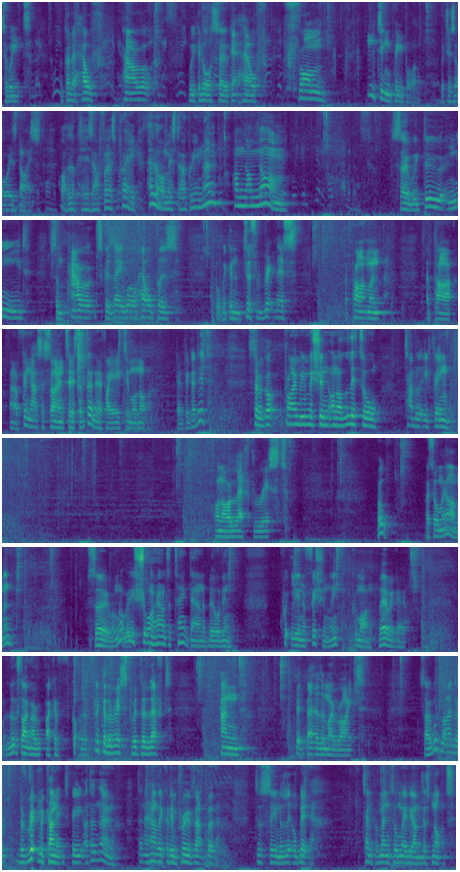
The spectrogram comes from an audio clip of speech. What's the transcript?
to eat. We've got a health power up. We could also get health from eating people, which is always nice. Oh, look, here's our first prey. Hello, Mr. Green Man. Om nom nom. So we do need some power-ups because they will help us. But we can just rip this apartment apart. And I think that's a scientist. I don't know if I ate him or not. I don't think I did. So we've got primary mission on a little tablety thing on our left wrist. Oh I saw my arm then so I'm not really sure how to take down a building quickly and efficiently. Come on, there we go. It looks like my like I've got the flick of the wrist with the left hand a bit better than my right. So I would like the, the rip mechanic to be, I don't know, don't know how they could improve that, but does seem a little bit temperamental. Maybe I'm just not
